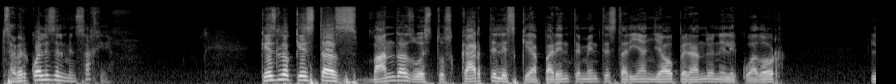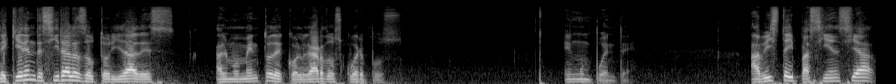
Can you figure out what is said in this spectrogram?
saber cuál es el mensaje. ¿Qué es lo que estas bandas o estos cárteles que aparentemente estarían ya operando en el Ecuador le quieren decir a las autoridades al momento de colgar dos cuerpos en un puente? A vista y paciencia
